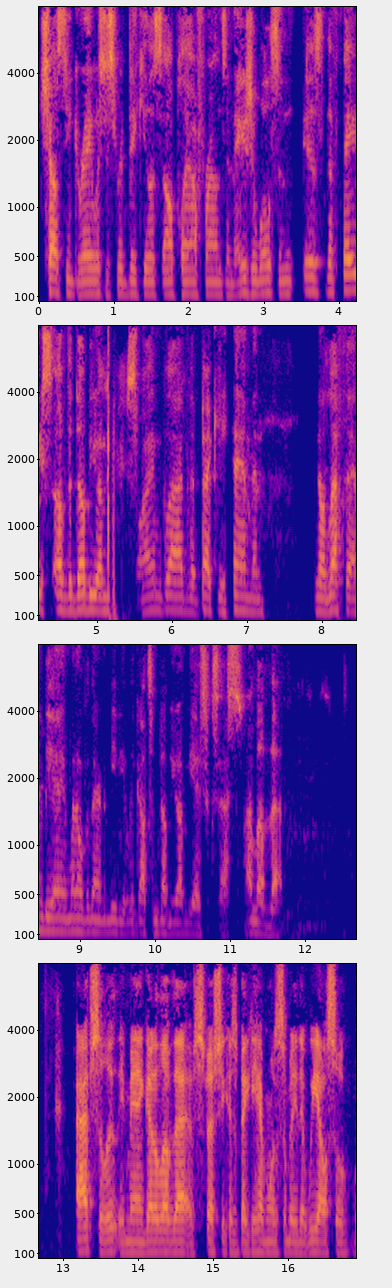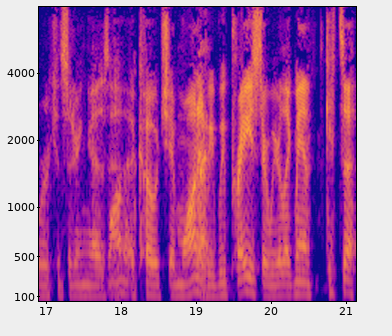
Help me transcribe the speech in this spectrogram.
Chelsea Gray was just ridiculous all playoff runs, and A'ja Wilson is the face of the WNBA. So I am glad that Becky Hammon, you know, left the NBA and went over there and immediately got some WNBA success. I love that. Absolutely, man. Gotta love that, especially because Becky Hammond was somebody that we also were considering as a, a, coach and wanted. Right. We, we praised her. We were like, man, get to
